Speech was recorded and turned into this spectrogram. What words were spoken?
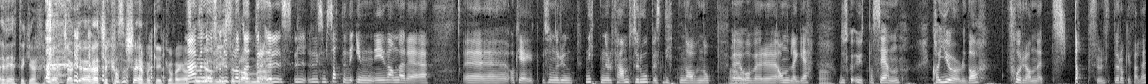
Jeg vet ikke. Jeg vet ikke, jeg vet ikke hva som skjer på kickoff engang. Nei, men nå skal du få lov til å eh, liksom sette det inn i den derre eh, OK, sånn rundt 1905 så ropes ditt navn opp eh, Ja. over anlegget. ja. Du skal ut på scenen. Hva gjør du da foran et stappfullt Rockefeller?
